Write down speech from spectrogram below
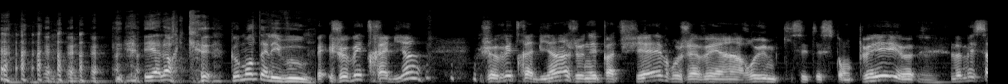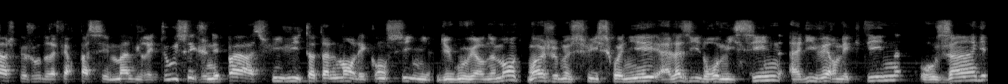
Et alors, que- comment allez-vous? Je vais très bien. Je vais très bien. Je n'ai pas de fièvre. J'avais un rhume qui s'est estompé. Euh, Le message que je voudrais faire passer malgré tout, c'est que je n'ai pas suivi totalement les consignes du gouvernement. Moi, je me suis soigné à l'azithromycine, à l'ivermectine, au zinc,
